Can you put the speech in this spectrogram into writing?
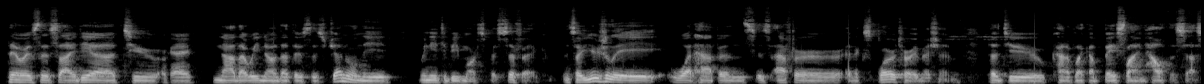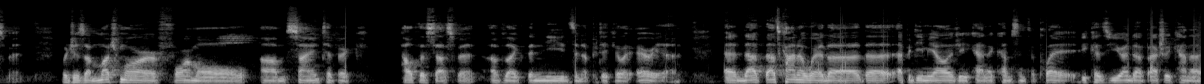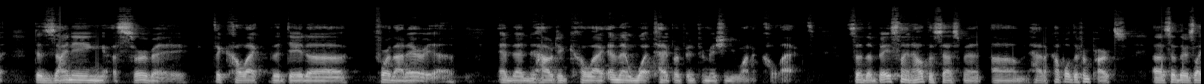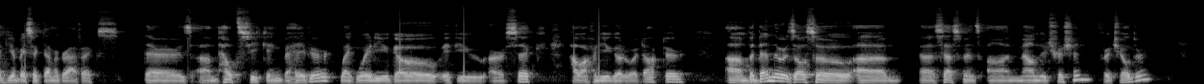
there was this idea to, okay, now that we know that there's this general need, we need to be more specific. And so usually what happens is after an exploratory mission, they'll do kind of like a baseline health assessment, which is a much more formal um, scientific health assessment of like the needs in a particular area. And that that's kind of where the the epidemiology kind of comes into play because you end up actually kind of designing a survey to collect the data for that area and then how to collect and then what type of information you want to collect. So the baseline health assessment um, had a couple different parts. Uh, so there's like your basic demographics. There's um, health seeking behavior, like where do you go if you are sick? How often do you go to a doctor? Um, but then there was also um, assessments on malnutrition for children.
